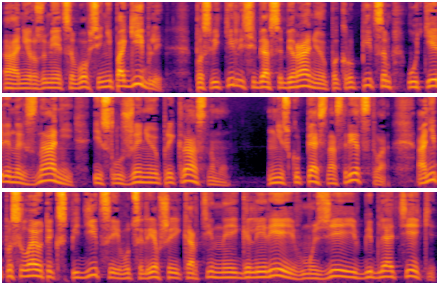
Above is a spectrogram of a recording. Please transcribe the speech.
а они, разумеется, вовсе не погибли, посвятили себя собиранию по крупицам утерянных знаний и служению прекрасному. Не скупясь на средства, они посылают экспедиции в уцелевшие картинные галереи, в музеи и в библиотеки,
